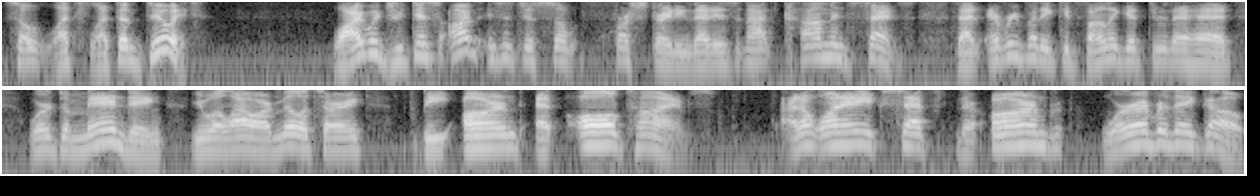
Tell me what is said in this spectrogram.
So let's let them do it. Why would you disarm? This is just so frustrating. That is not common sense. That everybody could finally get through their head. We're demanding you allow our military be armed at all times. I don't want any exception. They're armed wherever they go.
